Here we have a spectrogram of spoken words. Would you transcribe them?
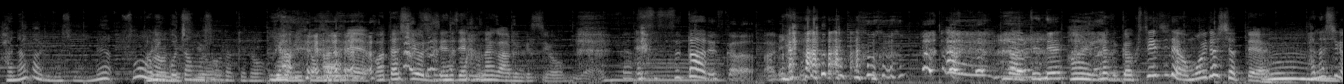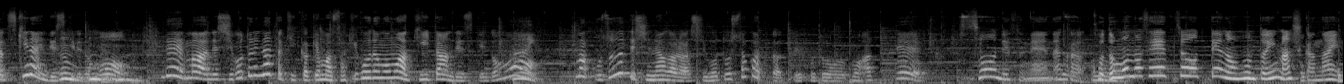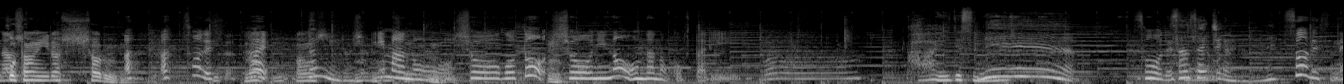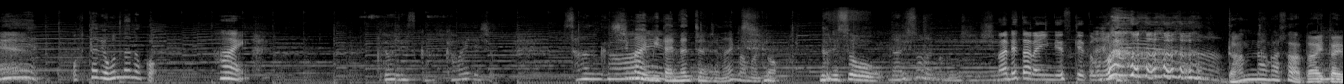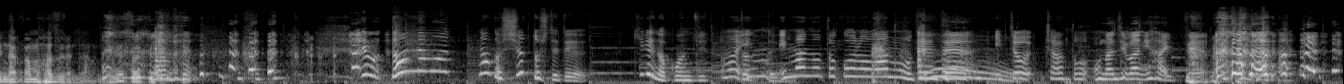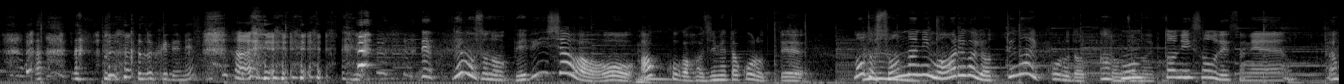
花がありますもんね。そうなんですちゃんもそうだけど。いや、ものね、私より全然花があるんですよ。スターですからあり なんてね、はい。なんか学生時代思い出しちゃって、うん。話が尽きないんですけれども、うんうんで、まあね、仕事になったきっかけ、まあ先ほどもまあ聞いたんですけども、はい。まあ子育てしながら仕事をしたかったっていうこともあって、そうですね。なんかうん。子供の成長っていうのは本当今しかないおな子さんいらっしゃるの？ああそうです。なはい。いらっしゃる今のうん。小5とうん。小2の女の子2人、可愛いですね。ねえそうですね。3歳違いなのね。そうですね。ね。えお二人女の子。はい。どうですか？可愛いでしょ？三姉妹みたいになっちゃうんじゃない？ママと。なりそう。なりそうな感じでしょ慣れたらいいんですけど。旦那がさ大体仲間外れなんだよね そうやって。でも旦那もなんかシュッとしてて綺麗な感じだまあ、ったよ今今のところはもう全然一応ちゃんと同じ輪に入って 家族でね。はい。ででもそのベビーシャワーをうん。アッコが始めた頃って、まだそんなに周りがやってない頃だったあんじゃない本か当にそうですね。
